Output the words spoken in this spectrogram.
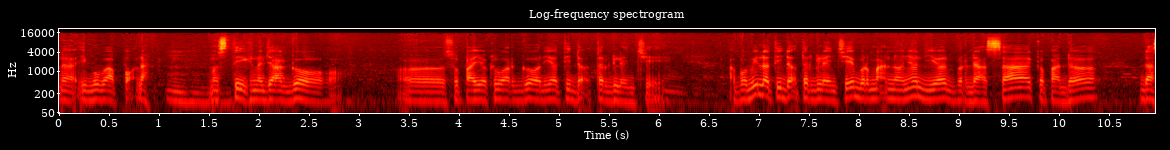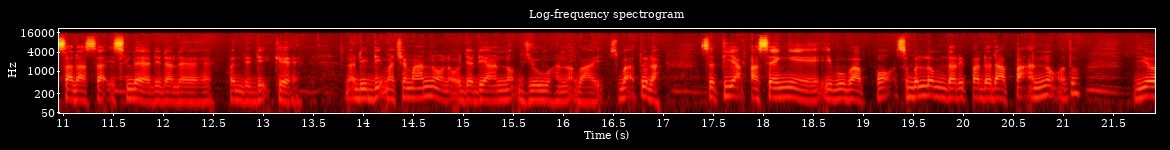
nah, ibu bapa lah mm-hmm. mesti kena jaga uh, supaya keluarga dia tidak tergelincir. Mm. Apabila tidak tergelincir bermaknanya dia berdasar kepada dasar-dasar Islam di dalam pendidikan. Nak didik macam mana nak jadi anak juru anak baik. Sebab itulah setiap pasangan ibu bapa sebelum daripada dapat anak tu mm. dia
